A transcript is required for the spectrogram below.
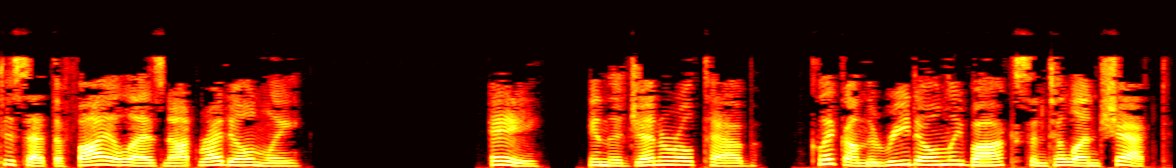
To set the file as not read-only. A. In the General tab, click on the Read-Only box until unchecked,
